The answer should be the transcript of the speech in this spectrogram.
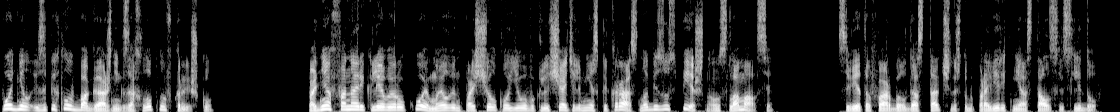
поднял и запихнул в багажник, захлопнув крышку. Подняв фонарик левой рукой, Мелвин пощелкал его выключателем несколько раз, но безуспешно, он сломался. Света фар было достаточно, чтобы проверить, не осталось ли следов.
